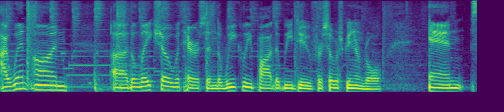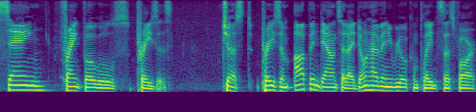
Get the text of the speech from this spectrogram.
I went on uh, the Lake Show with Harrison, the weekly pod that we do for Silver Screen and Roll, and sang Frank Vogel's praises. Just praised him up and down. Said I don't have any real complaints thus far.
